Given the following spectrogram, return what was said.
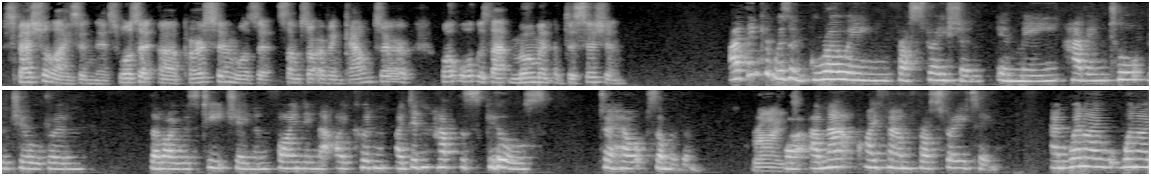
specialize in this? Was it a person? Was it some sort of encounter? What what was that moment of decision? I think it was a growing frustration in me, having taught the children that I was teaching and finding that I couldn't, I didn't have the skills to help some of them. Right. Uh, and that I found frustrating. And when I when I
